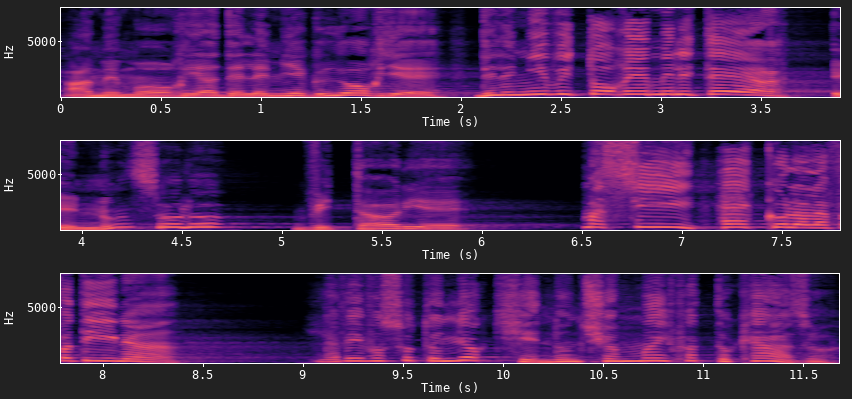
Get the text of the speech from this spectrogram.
a memoria delle mie glorie, delle mie vittorie militari. E non solo vittorie... Ma sì, eccola la fatina! L'avevo sotto gli occhi e non ci ho mai fatto caso.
